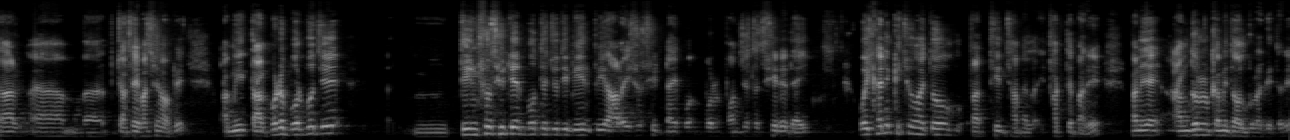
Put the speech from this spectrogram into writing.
তার যাচাই বাছাই হবে। আমি তারপরে বলব যে তিনশো সিটের মধ্যে যদি বিএনপি আড়াইশো সিট নাই পঞ্চাশটা ছেড়ে দেয় ওইখানে কিছু হয়তো প্রার্থীর ঝামেলা থাকতে পারে মানে আন্দোলনকামী দলগুলোর ভিতরে।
